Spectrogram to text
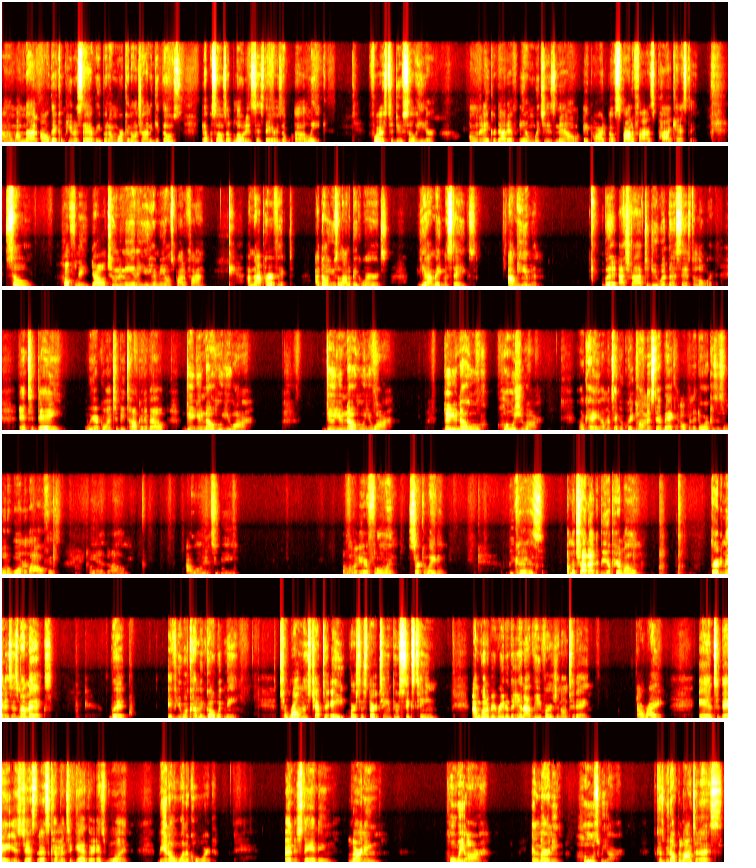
Um, I'm not all that computer savvy, but I'm working on trying to get those episodes uploaded since there is a, a link for us to do so here on anchor.fm, which is now a part of Spotify's podcasting. So hopefully y'all tuning in and you hear me on Spotify. I'm not perfect. I don't use a lot of big words. Yeah, I make mistakes. I'm human. But I strive to do what thus says the Lord. And today we're going to be talking about do you know who you are? Do you know who you are? Do you know who whose you are. Okay, I'm gonna take a quick moment, step back, and open the door because it's a little warm in my office, and um, I want it to be a little air flowing, circulating, because I'm gonna try not to be up here long. 30 minutes is my max, but if you would come and go with me to Romans chapter 8, verses 13 through 16, I'm going to be reading the NIV version on today. All right. And today is just us coming together as one, being on one accord, understanding, learning who we are, and learning whose we are because we don't belong to us.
